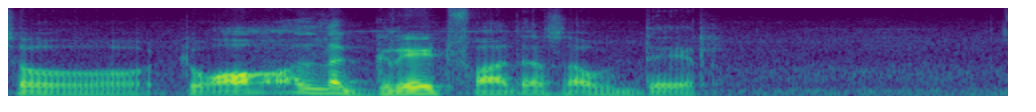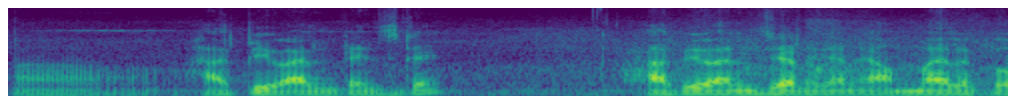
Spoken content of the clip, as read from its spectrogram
so to all the great fathers out there happy Valentine's day. Happy Valentine's day అనగానే అమ్మాయిలకో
